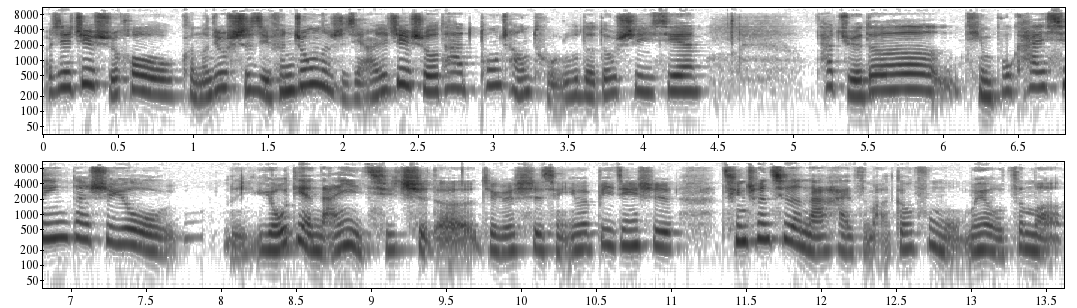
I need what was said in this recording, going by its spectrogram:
而且这时候可能就十几分钟的时间，而且这时候他通常吐露的都是一些他觉得挺不开心，但是又有点难以启齿的这个事情，因为毕竟是青春期的男孩子嘛，跟父母没有这么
